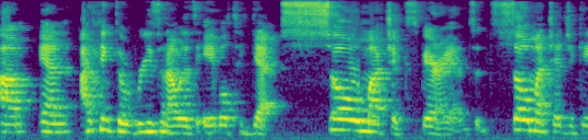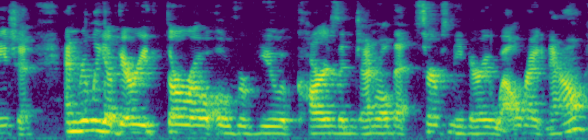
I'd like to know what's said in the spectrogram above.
Um, and i think the reason i was able to get so much experience and so much education and really a very thorough overview of cars in general that serves me very well right now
